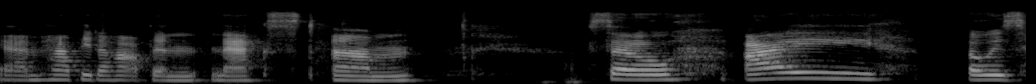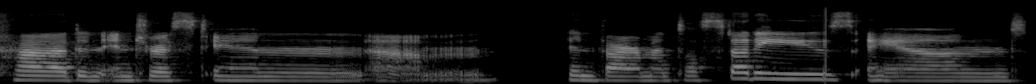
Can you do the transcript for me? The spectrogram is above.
Yeah, I'm happy to hop in next. Um, so I always had an interest in um, environmental studies and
